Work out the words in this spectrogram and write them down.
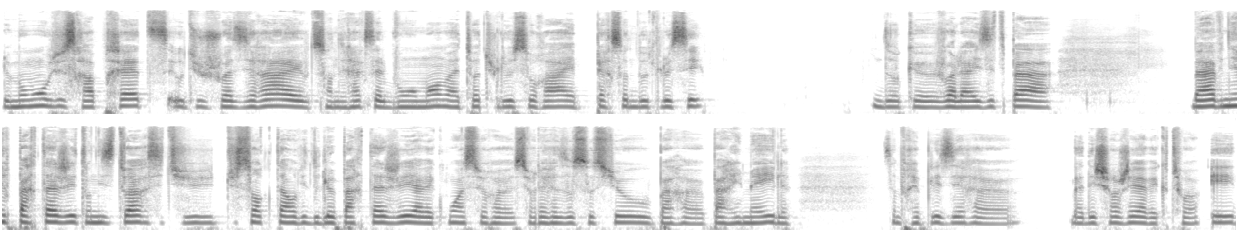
Le moment où tu seras prête, où tu choisiras et où tu sentiras que c'est le bon moment, ben, toi, tu le sauras et personne d'autre le sait. Donc, euh, voilà, n'hésite pas à, bah, à, venir partager ton histoire si tu, sens que tu as envie de le partager avec moi sur, euh, sur les réseaux sociaux ou par, par email. Ça me ferait plaisir d'échanger avec toi et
